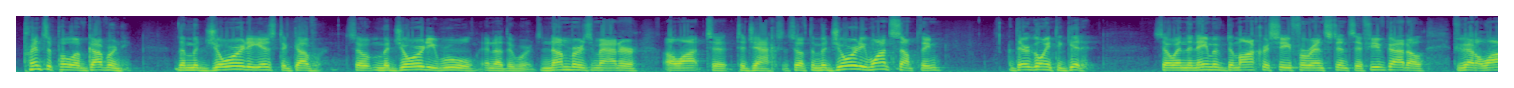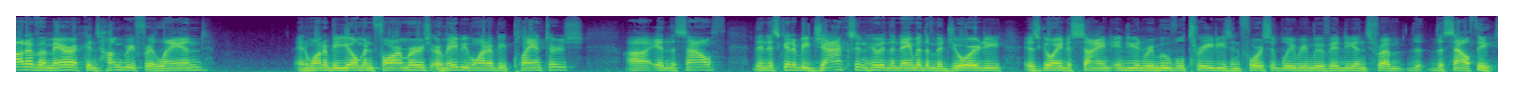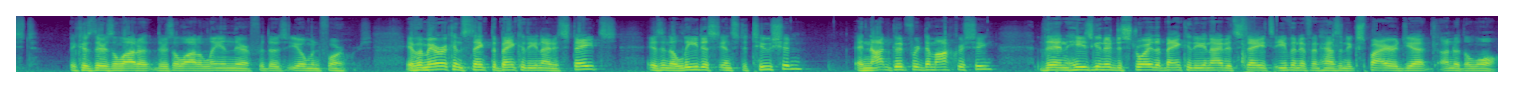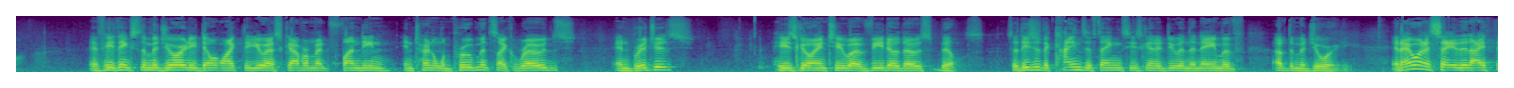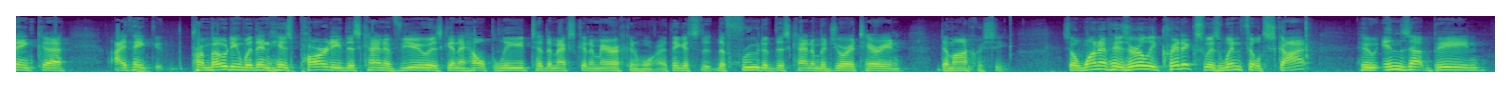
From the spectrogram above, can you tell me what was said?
principle of governing. The majority is to govern. So, majority rule, in other words. Numbers matter a lot to, to Jackson. So, if the majority wants something, they're going to get it. So, in the name of democracy, for instance, if you've got a, if you've got a lot of Americans hungry for land and want to be yeoman farmers or maybe want to be planters uh, in the South, then it's going to be Jackson who, in the name of the majority, is going to sign Indian removal treaties and forcibly remove Indians from the, the southeast because there's a, lot of, there's a lot of land there for those yeoman farmers. If Americans think the Bank of the United States is an elitist institution and not good for democracy, then he's going to destroy the Bank of the United States even if it hasn't expired yet under the law. If he thinks the majority don't like the U.S. government funding internal improvements like roads and bridges, he's going to uh, veto those bills. So these are the kinds of things he's going to do in the name of, of the majority. And I want to say that I think, uh, I think promoting within his party this kind of view is going to help lead to the Mexican American War. I think it's the, the fruit of this kind of majoritarian democracy. So one of his early critics was Winfield Scott, who ends up being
